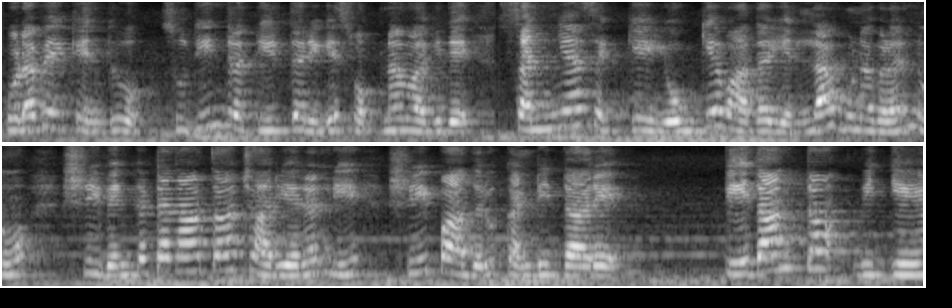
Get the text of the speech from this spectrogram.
ಕೊಡಬೇಕೆಂದು ಸುಧೀಂದ್ರ ತೀರ್ಥರಿಗೆ ಸ್ವಪ್ನವಾಗಿದೆ. ಸನ್ಯಾಸಕ್ಕೆ ಯೋಗ್ಯವಾದ ಎಲ್ಲಾ ಗುಣಗಳನ್ನು ಶ್ರೀ ವೆಂಕಟನಾಥಾಚಾರ್ಯರಲ್ಲಿ ಶ್ರೀಪಾದರು ಕಂಡಿದ್ದಾರೆ. ವೇದಾಂತ ವಿದ್ಯೆಯ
